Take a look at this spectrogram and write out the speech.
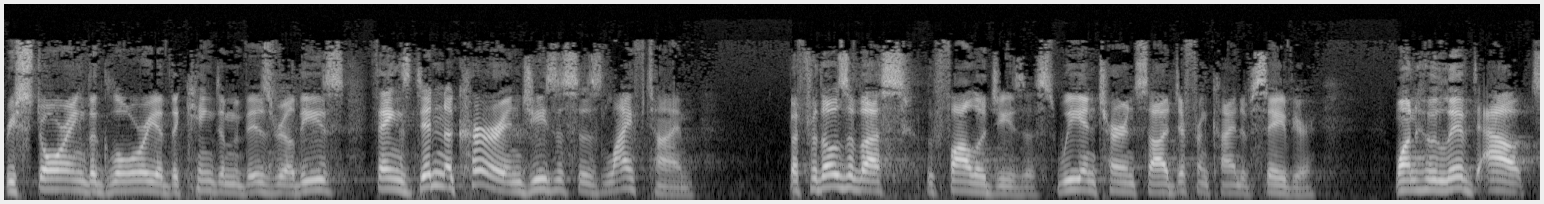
restoring the glory of the kingdom of Israel. These things didn't occur in Jesus' lifetime. But for those of us who follow Jesus, we in turn saw a different kind of Savior, one who lived out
